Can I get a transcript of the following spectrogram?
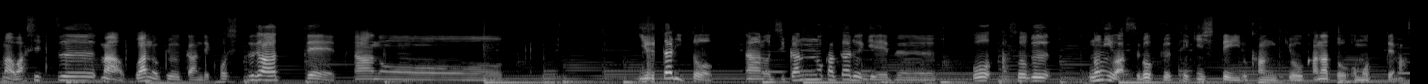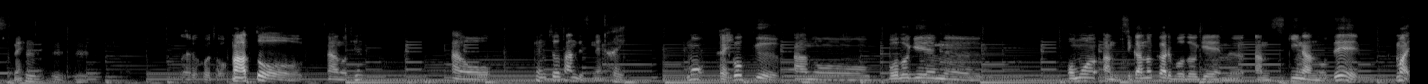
まあ、和室、まあ、和の空間で個室があって、あのーゆったりとあの時間のかかるゲームを遊ぶのにはすごく適している環境かなと思ってますね。うんうんうんなるほど。まあ、あとあのてあの店長さんですね、はいもはいすごく、あのボードゲーム思うあの時間のかかるボードゲームあの好きなので、まあ、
